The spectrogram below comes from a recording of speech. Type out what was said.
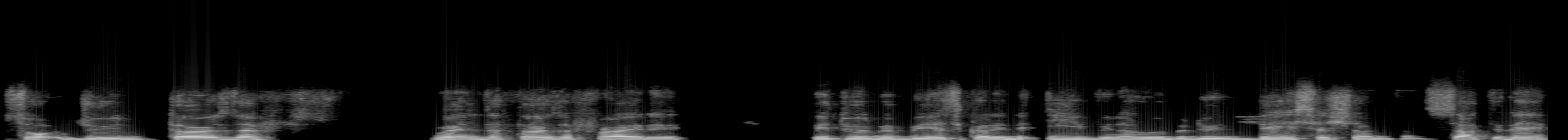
so during Thursday, Wednesday, Thursday, Friday, it will be basically in the evening and we'll be doing day sessions on Saturday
